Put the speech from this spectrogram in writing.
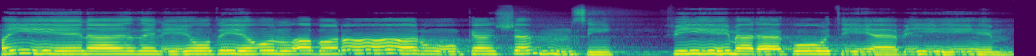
حينئذ يضيء الأبرار كالشمس في ملكوت أبيهم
